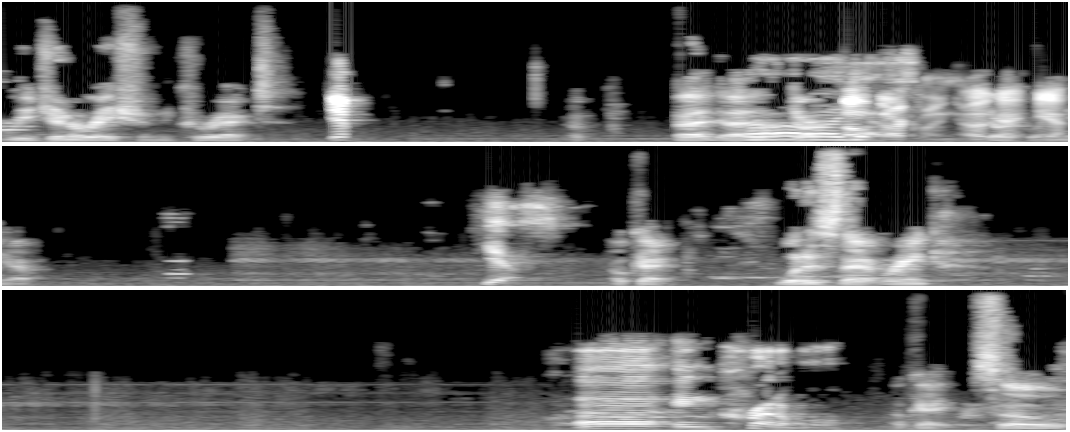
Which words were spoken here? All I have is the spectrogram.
regeneration, correct? Yep. Uh, uh, Dark, Uh, Oh, yes. Darkwing. Okay, Darkwing, yeah. yeah. Yes. Okay. What is that rank? Uh, incredible. Okay, so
